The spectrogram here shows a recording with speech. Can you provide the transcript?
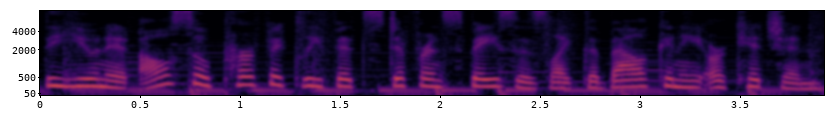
the unit also perfectly fits different spaces like the balcony or kitchen.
